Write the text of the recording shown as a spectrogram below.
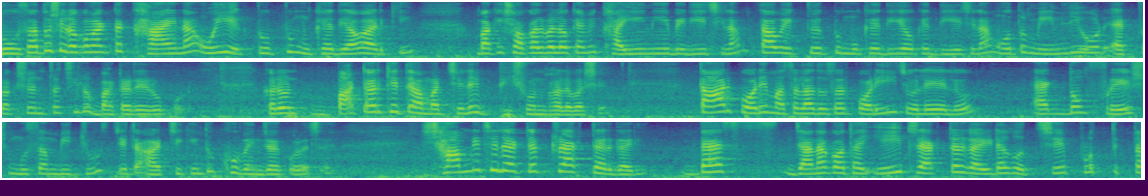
ধোসা তো সেরকম একটা খায় না, ওই একটু একটু মুখে দেওয়া আর কি। বাকি সকালবেলা ওকে আমি খাইয়ে নিয়ে বেরিয়েছিলাম, তাও একটু একটু মুখে দিয়ে ওকে দিয়েছিলাম। ও তো মেনলি ওর অ্যাট্রাকশনটা ছিল বাটারের ওপর। কারণ বাটার খেতে আমার ছেলে ভীষণ ভালোবাসে। তারপরে মশলা দোসার পরেই চলে এলো একদম ফ্রেশ মুসাম্বি জুস যেটা আর্চি কিন্তু খুব এনজয় করেছে। সামনে ছিল একটা ট্র্যাক্টর গাড়ি। ব্যাস জানা কথা এই ট্র্যাক্টর গাড়িটা হচ্ছে প্রত্যেকটা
